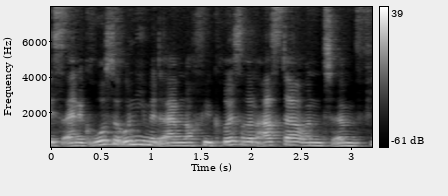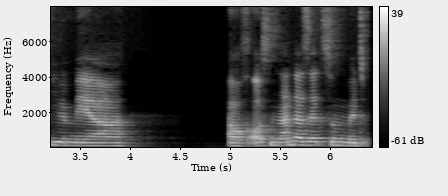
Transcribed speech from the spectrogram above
ist eine große Uni mit einem noch viel größeren Aster und ähm, viel mehr auch Auseinandersetzung mit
